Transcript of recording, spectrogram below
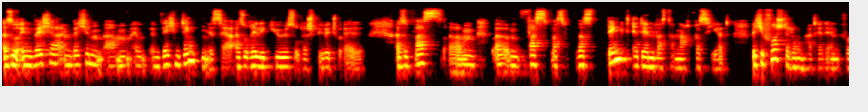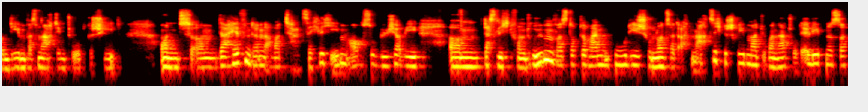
Also in welcher, in welchem, ähm, in, in, welchem Denken ist er? Also religiös oder spirituell? Also was, ähm, ähm, was, was, was denkt er denn, was danach passiert? Welche Vorstellungen hat er denn von dem, was nach dem Tod geschieht? Und ähm, da helfen dann aber tatsächlich eben auch so Bücher wie ähm, Das Licht von drüben, was Dr. Raimund Moody schon 1988 geschrieben hat über Nahtoderlebnisse.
